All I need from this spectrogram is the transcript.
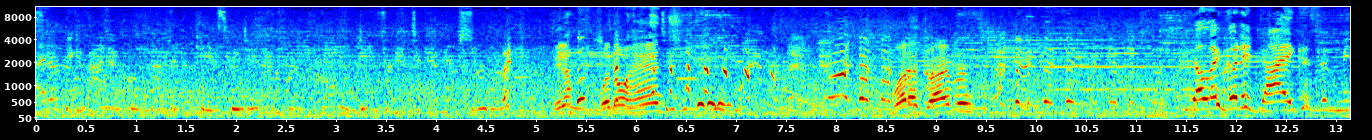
I don't know oh, how. Mira, with no hands. What a driver. Y'all are gonna die because of me.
